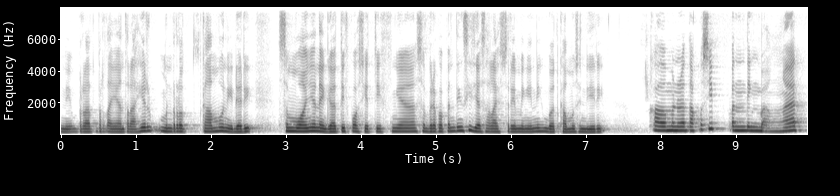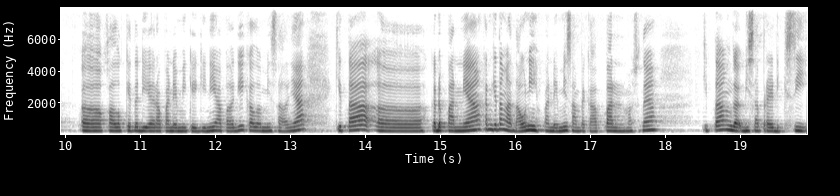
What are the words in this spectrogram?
Ini per- pertanyaan terakhir, menurut kamu nih dari semuanya negatif positifnya, seberapa penting sih jasa live streaming ini buat kamu sendiri? Kalau menurut aku sih penting banget eh, kalau kita di era pandemi kayak gini, apalagi kalau misalnya kita eh, ke depannya kan kita nggak tahu nih pandemi sampai kapan. Maksudnya kita nggak bisa prediksi.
